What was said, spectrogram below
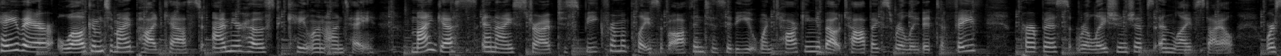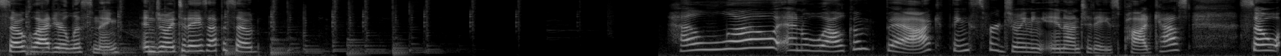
Hey there, welcome to my podcast. I'm your host, Caitlin Antje. My guests and I strive to speak from a place of authenticity when talking about topics related to faith, purpose, relationships, and lifestyle. We're so glad you're listening. Enjoy today's episode. Hello and welcome back. Thanks for joining in on today's podcast. So,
